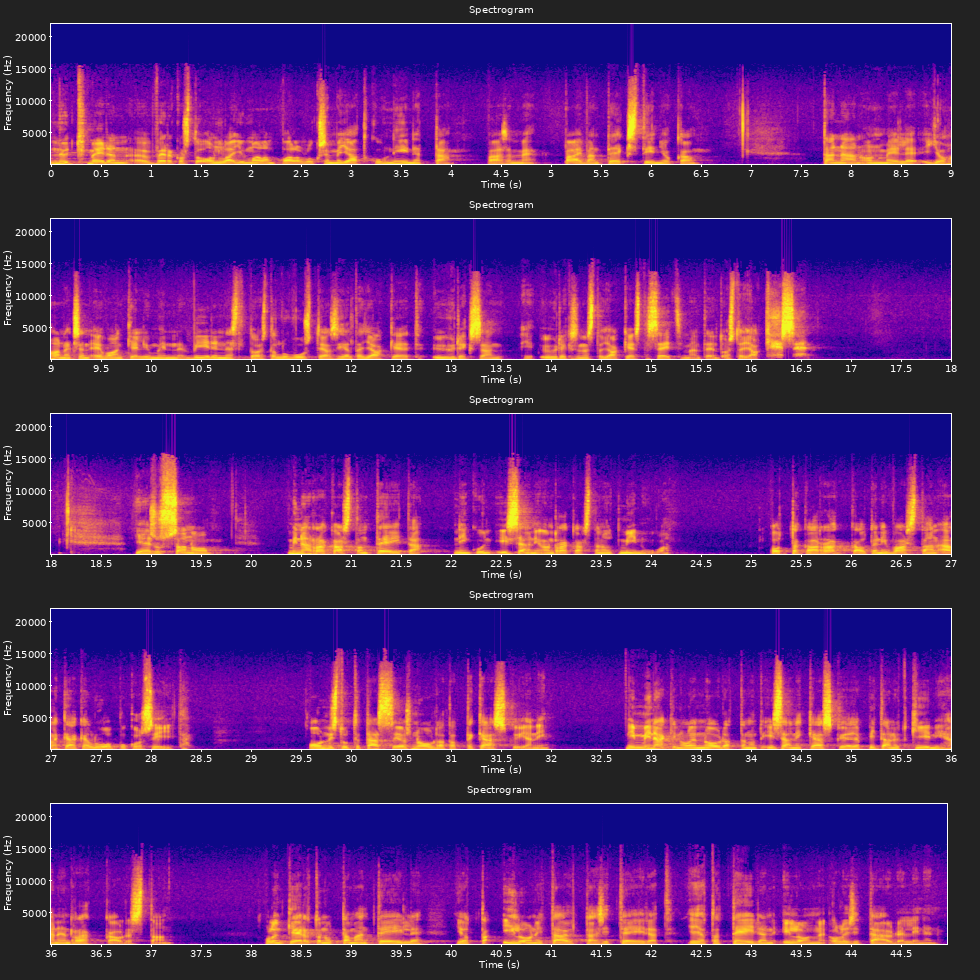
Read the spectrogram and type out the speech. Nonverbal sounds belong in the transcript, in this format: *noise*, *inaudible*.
nyt meidän verkosto online Jumalan palveluksemme jatkuu niin, että pääsemme päivän tekstiin, joka tänään on meille Johanneksen evankeliumin 15. luvusta ja sieltä jakeet 9, 9. jakeesta 17 jakeeseen. Jeesus sanoo, minä rakastan teitä niin kuin isäni on rakastanut minua. Ottakaa rakkauteni vastaan, älkääkä luopuko siitä – Onnistutte tässä, jos noudatatte käskyjäni. Niin minäkin olen noudattanut isäni käskyjä ja pitänyt kiinni hänen rakkaudestaan. Olen kertonut tämän teille, jotta iloni täyttäisi teidät ja jotta teidän ilonne olisi täydellinen.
